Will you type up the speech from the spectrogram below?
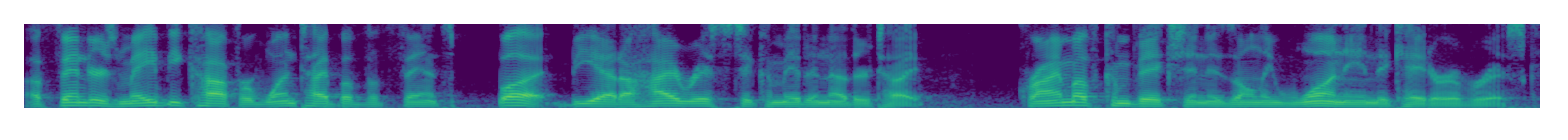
Offenders may be caught for one type of offense, but be at a high risk to commit another type. Crime of conviction is only one indicator of risk.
